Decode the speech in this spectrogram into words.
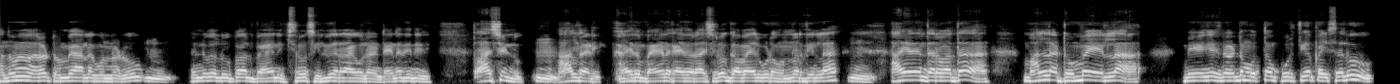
పంతొమ్మిది వందల తొంభై ఆరులో కొన్నాడు. ఉమ్, రెండు వేల రూపాయలు బ్యాన్ ఇచ్చినాం సిల్వర్ రాగులు అంటే. అయినా దీన్ని రాసిండు. ఆల్రెడీ కాగితం బ్యాన్ కాగితం రాసిరు. గవాయిలు కూడా ఉన్నారు దీనిలో. అయిన తర్వాత మళ్ళా తొంభై ఏళ్ళ మేము ఏం చేసినామంటే మొత్తం పూర్తిగా పైసలు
